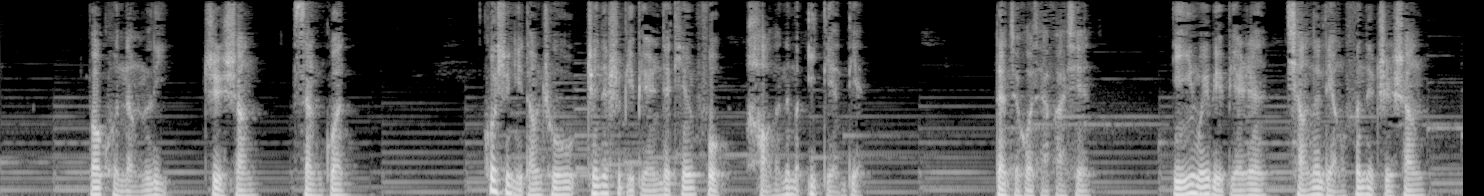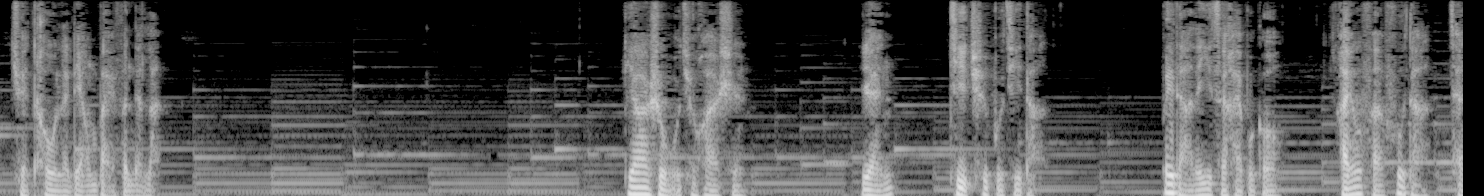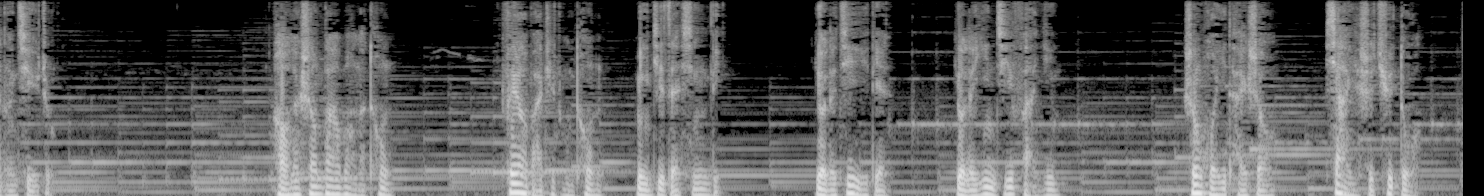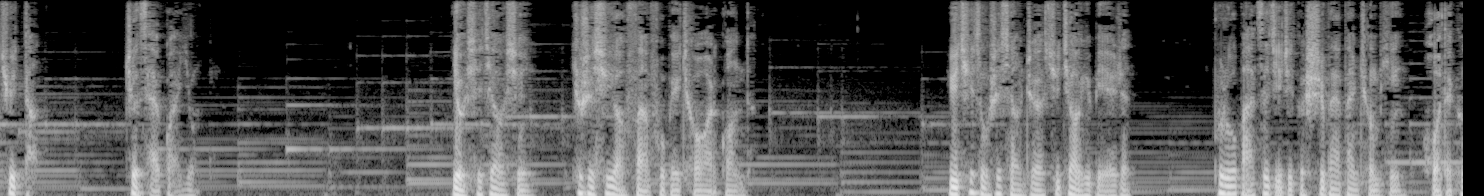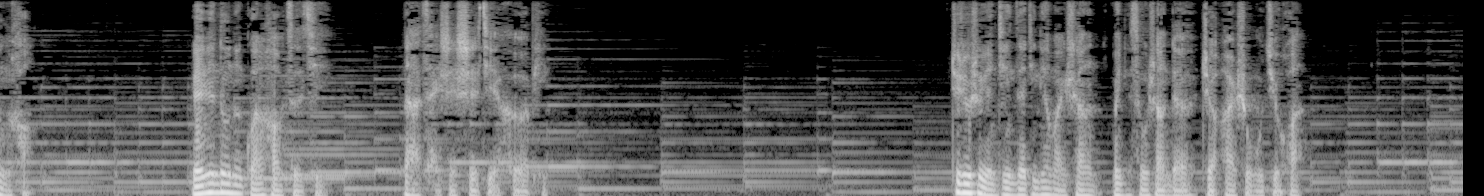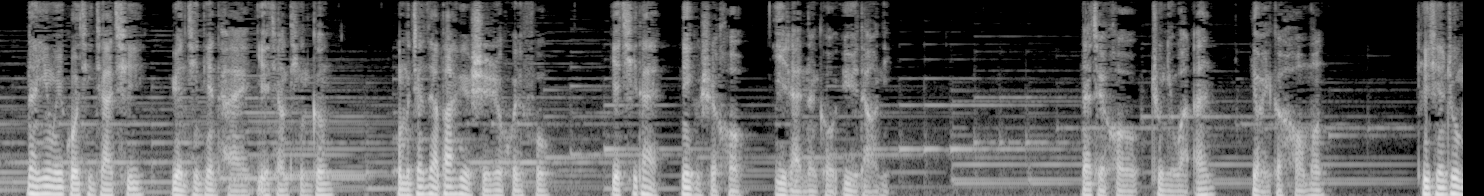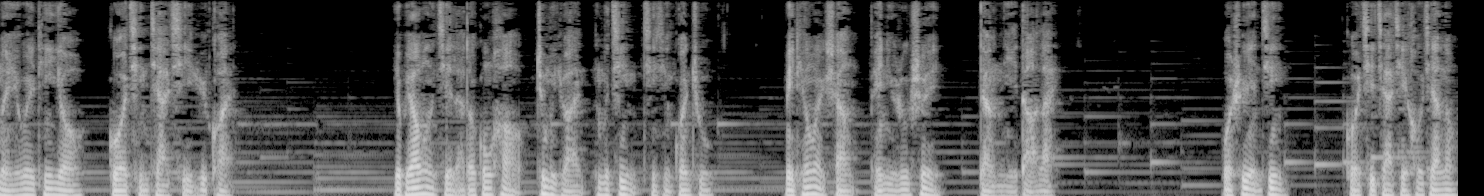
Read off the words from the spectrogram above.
包括能力、智商、三观。或许你当初真的是比别人的天赋好了那么一点点，但最后才发现，你因为比别人强了两分的智商，却偷了两百分的懒。第二十五句话是。人，记吃不记打。被打了一次还不够，还要反复打才能记住。好了伤疤忘了痛，非要把这种痛铭记在心里。有了记忆点，有了应激反应，生活一抬手，下意识去躲，去挡，这才管用。有些教训，就是需要反复被抽耳光的。与其总是想着去教育别人，不如把自己这个失败半成品活得更好。人人都能管好自己，那才是世界和平。这就是远近在今天晚上为你送上的这二十五句话。那因为国庆假期，远近电台也将停更，我们将在八月十日恢复，也期待那个时候依然能够遇到你。那最后，祝你晚安，有一个好梦。提前祝每一位听友国庆假期愉快。也不要忘记来到公号，这么远那么近进行关注，每天晚上陪你入睡，等你到来。我是远近，国庆假期后见喽。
